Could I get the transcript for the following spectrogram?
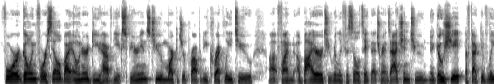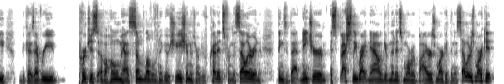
for going for sale by owner? Do you have the experience to market your property correctly, to uh, find a buyer, to really facilitate that transaction, to negotiate effectively? Because every purchase of a home has some level of negotiation in terms of credits from the seller and things of that nature, especially right now, given that it's more of a buyer's market than a seller's market.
